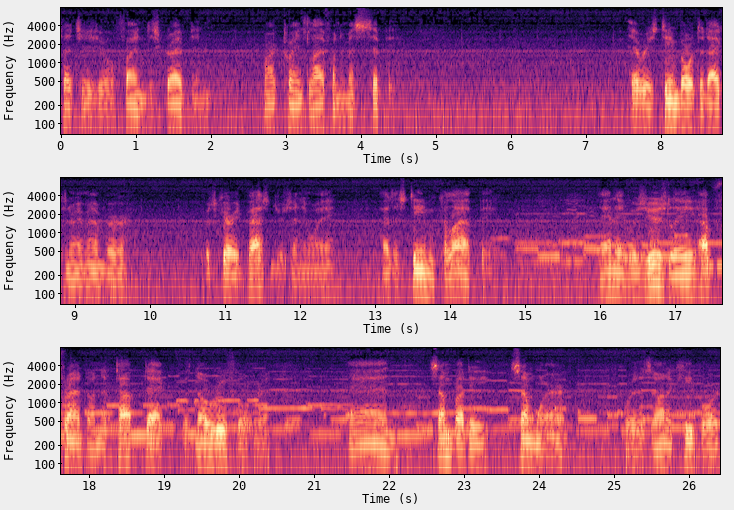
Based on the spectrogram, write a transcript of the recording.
such as you'll find described in Mark Twain's Life on the Mississippi. Every steamboat that I can remember, which carried passengers anyway, had a steam calliope. And it was usually up front on the top deck with no roof over. And somebody somewhere was on a keyboard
